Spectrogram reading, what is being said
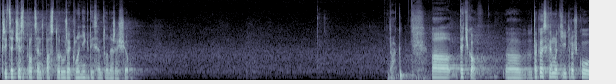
36% pastorů řeklo, nikdy jsem to neřešil. Tak. Teďko, takové schrnutí trošku,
